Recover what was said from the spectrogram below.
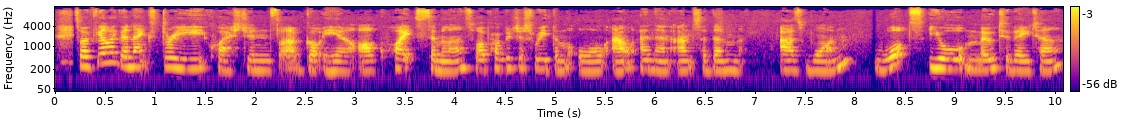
so I feel like the next three questions that I've got here are quite similar, so I'll probably just read them all out and then answer them as one. What's your motivator?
